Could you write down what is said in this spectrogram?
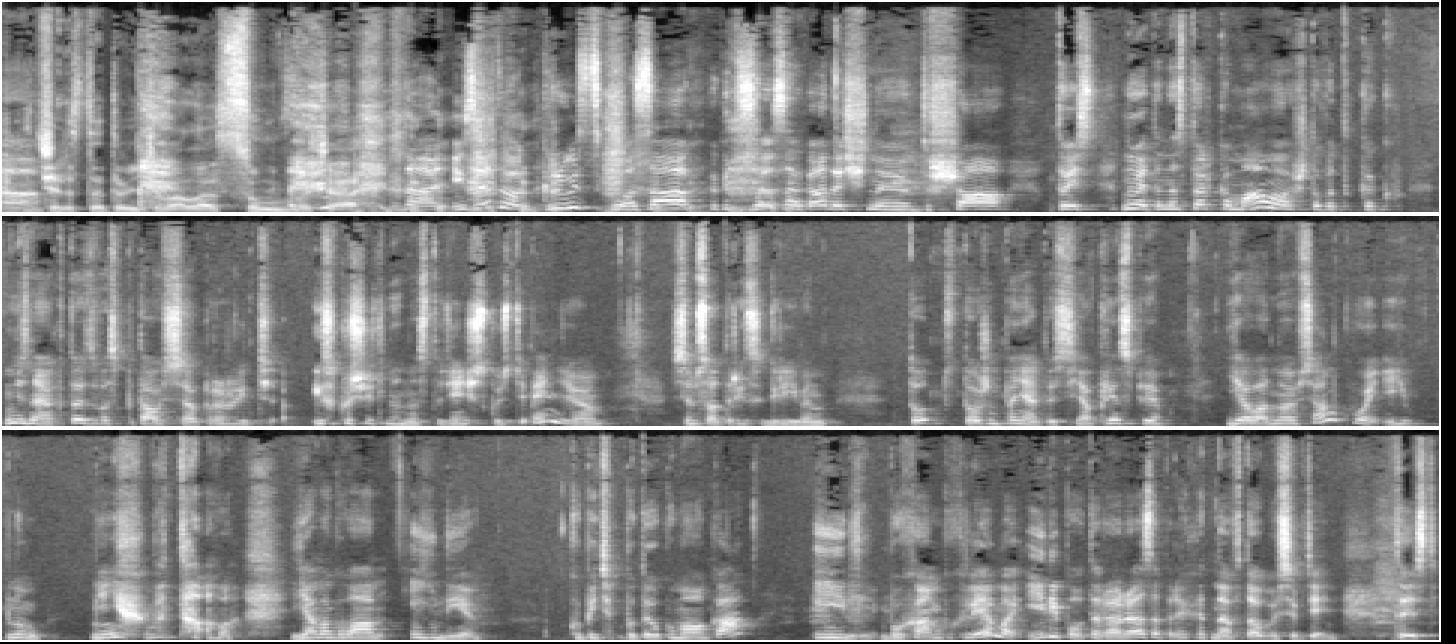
А... Через это відчувала сум в очах. Да, из этого грусть в глазах, какая-то загадочная душа. То есть, ну, это настолько мало, что вот как... Не знаю, кто из вас пытался прожить исключительно на студенческую стипендию 730 гривен, тот должен понять. То есть я, в принципе, ела одну овсянку, и, ну, мне не хватало. Я могла или купить бутылку молока, или буханку хлеба, или полтора раза проехать на автобусе в день. То есть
